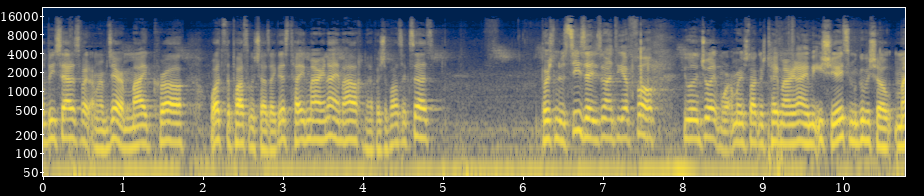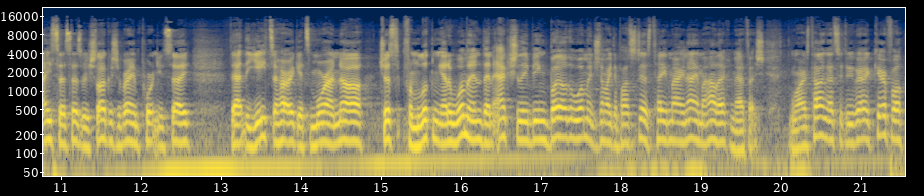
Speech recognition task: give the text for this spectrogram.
he'll be satisfied. Amar Abzer, my kra, what's the pasuk which says like this? Tayyim Marinayim Halach Nefesh. The pasuk says, person who sees it, he's going to get full you will enjoy it more. Amar Reish Lakish Tay Marinayim Isha Yitzim Meguvishal Maisa says Reish Lakish very important you say that the Yitzhahara gets more ana just from looking at a woman than actually being boiled the woman. Just the Pasuk says, Tay Marinayim Mahalech Nefesh. The Gemara is telling us to be very careful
